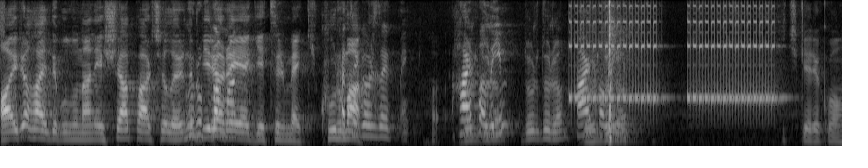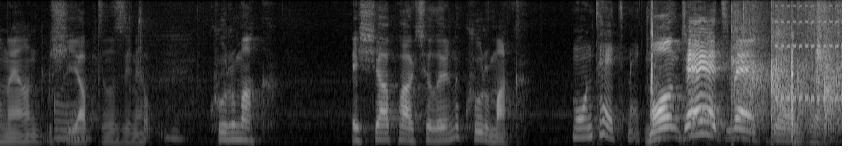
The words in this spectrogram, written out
Ayrı halde bulunan eşya parçalarını bir Gruplamak. araya getirmek, kurmak. Kategorize etmek. Harf Durdurun, alayım. Durdurun. Harf durdurun. alayım. Hiç gerek olmayan bir şey yaptınız yine. Kurmak. Eşya parçalarını kurmak. Monte etmek. Monte etmek doğru cevap.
